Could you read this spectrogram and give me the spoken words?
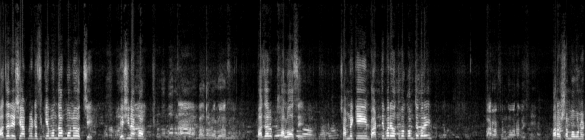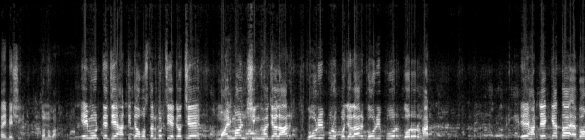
বাজারে এসে আপনার কাছে কেমন দাম মনে হচ্ছে? বেশি না কম? না বাজার ভালো আছে। বাজার ভালো আছে। সামনে কি বাড়তে পারে অথবা কমতে পারে? বাড়ার সম্ভাবনাটাই বেশি। ধন্যবাদ। এই মুহূর্তে যে হাটটিতে অবস্থান করছি এটা হচ্ছে ময়মনসিংহ জেলার গৌরীপুর উপজেলার গৌরীপুর গরুর হাট। এই হাটে ক্রেতা এবং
